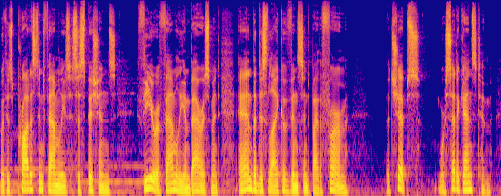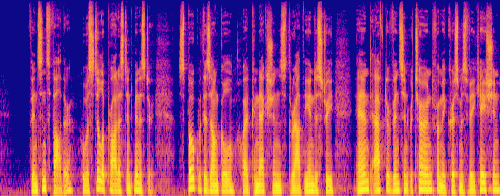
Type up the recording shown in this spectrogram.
with his Protestant family's suspicions, fear of family embarrassment, and the dislike of Vincent by the firm, the chips were set against him. Vincent's father, who was still a Protestant minister, spoke with his uncle, who had connections throughout the industry, and after Vincent returned from a Christmas vacation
